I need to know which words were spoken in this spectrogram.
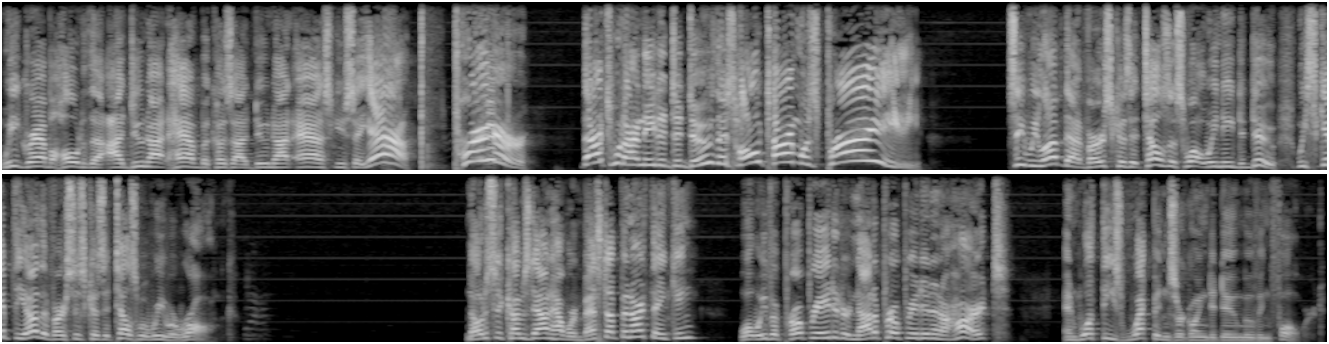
we grab a hold of the I do not have because I do not ask. You say, Yeah, prayer. That's what I needed to do this whole time was pray. See, we love that verse because it tells us what we need to do. We skip the other verses because it tells where we were wrong. Notice it comes down how we're messed up in our thinking, what we've appropriated or not appropriated in our heart, and what these weapons are going to do moving forward.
